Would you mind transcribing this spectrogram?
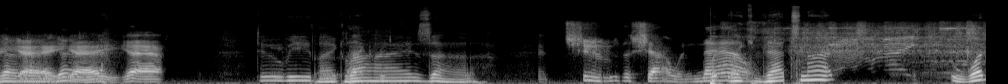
yeah, yeah, yeah. yeah, yeah. Do we like Liza? To the shower now. But now. like that's not what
